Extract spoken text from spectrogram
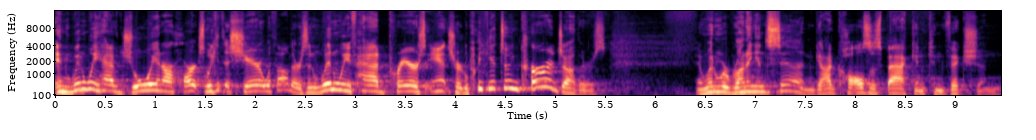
And when we have joy in our hearts, we get to share it with others. And when we've had prayers answered, we get to encourage others. And when we're running in sin, God calls us back in conviction. And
